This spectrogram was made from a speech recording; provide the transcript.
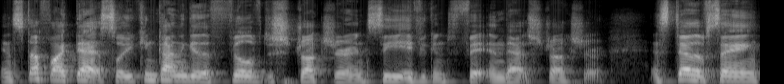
and stuff like that. So you can kind of get a feel of the structure and see if you can fit in that structure. Instead of saying,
